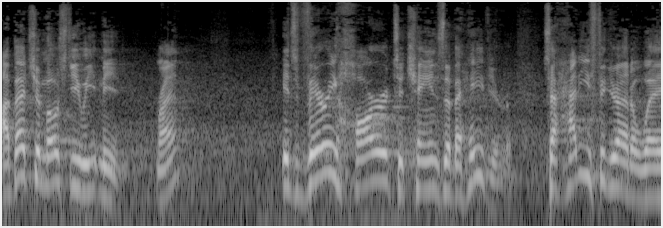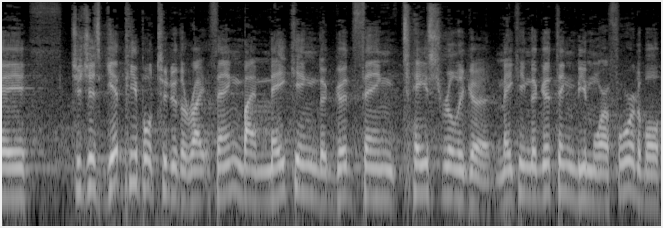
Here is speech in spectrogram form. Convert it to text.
I bet you most of you eat meat, right? It's very hard to change the behavior. So, how do you figure out a way to just get people to do the right thing by making the good thing taste really good, making the good thing be more affordable?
